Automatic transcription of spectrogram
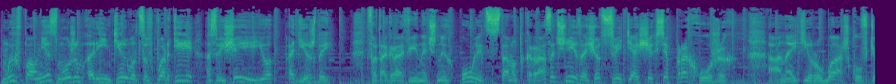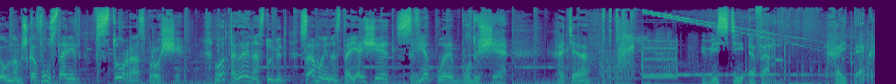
мы вполне сможем ориентироваться в квартире, освещая ее одеждой. Фотографии ночных улиц станут красочнее за счет светящихся прохожих. А найти рубашку в темном шкафу станет в сто раз проще. Вот тогда и наступит самое настоящее светлое будущее. Хотя... Вести FM. Эм. Хай-тек.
